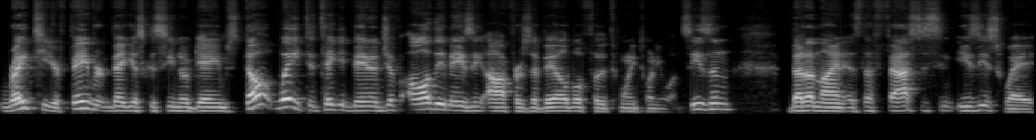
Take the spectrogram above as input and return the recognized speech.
right to your favorite Vegas casino games. Don't wait to take advantage of all the amazing offers available for the 2021 season. BetOnline is the fastest and easiest way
